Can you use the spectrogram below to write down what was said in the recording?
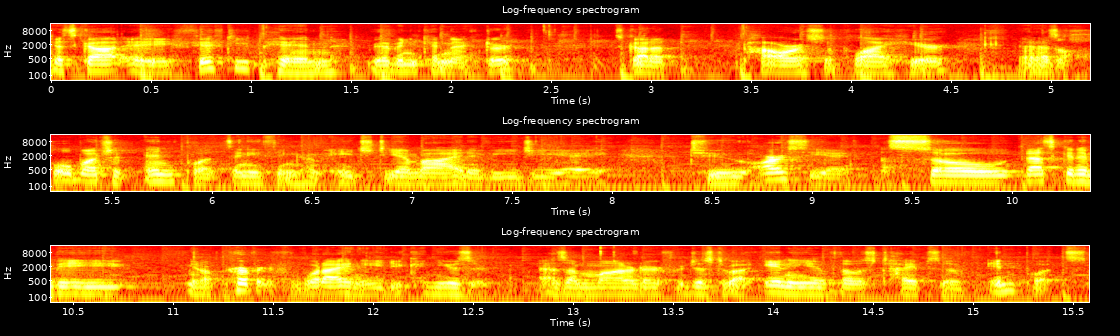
It's got a 50 pin ribbon connector. It's got a power supply here and has a whole bunch of inputs, anything from HDMI to VGA to RCA. So that's gonna be you know, perfect for what I need. You can use it as a monitor for just about any of those types of inputs.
